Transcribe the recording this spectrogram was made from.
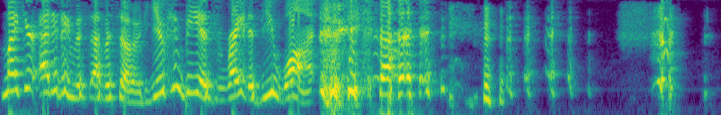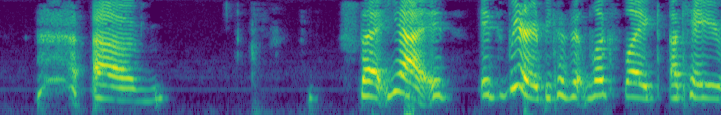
Mike, you're editing this episode. You can be as right as you want because, um, but yeah, it's, it's weird because it looks like a cave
